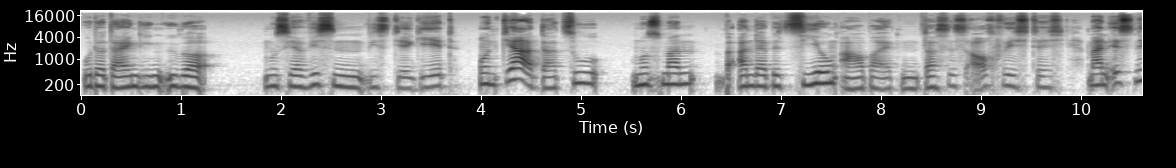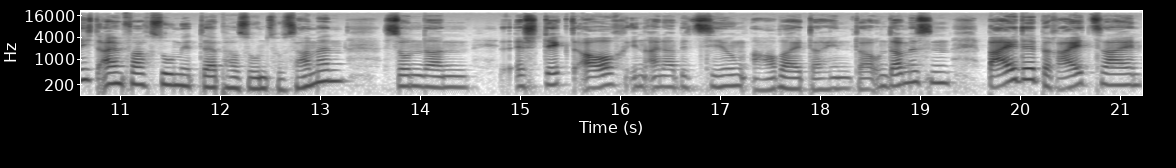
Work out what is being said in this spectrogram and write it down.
oder dein Gegenüber muss ja wissen, wie es dir geht. Und ja, dazu muss man an der Beziehung arbeiten. Das ist auch wichtig. Man ist nicht einfach so mit der Person zusammen, sondern es steckt auch in einer Beziehung Arbeit dahinter. Und da müssen beide bereit sein,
